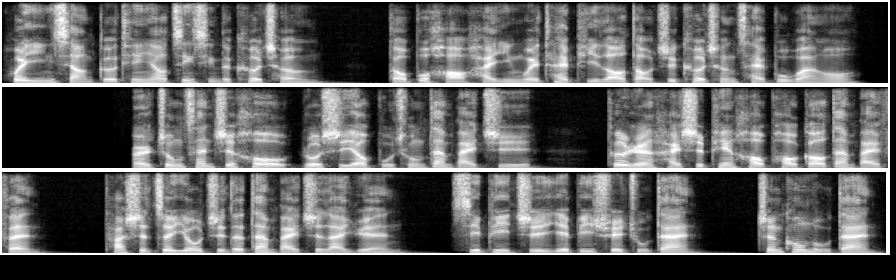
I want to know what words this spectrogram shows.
会影响隔天要进行的课程，搞不好还因为太疲劳导致课程踩不完哦。而中餐之后若是要补充蛋白质，个人还是偏好泡高蛋白粉，它是最优质的蛋白质来源，CP 值也比水煮蛋、真空卤蛋、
